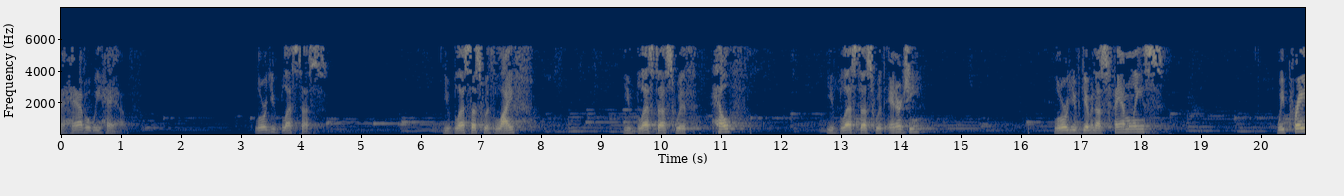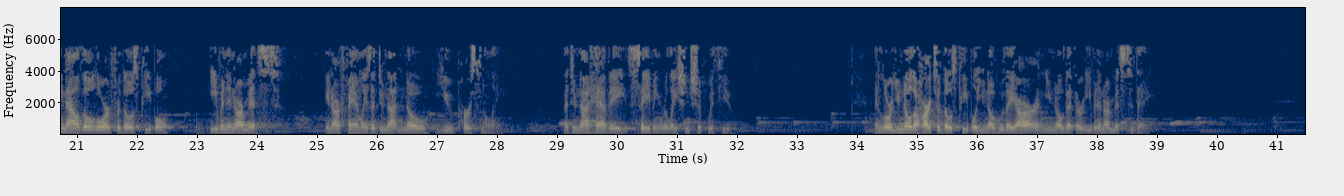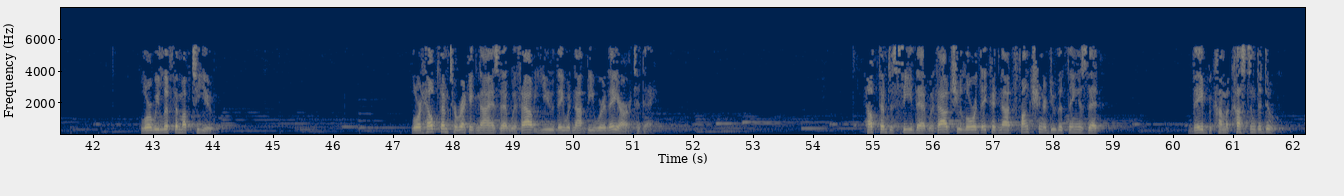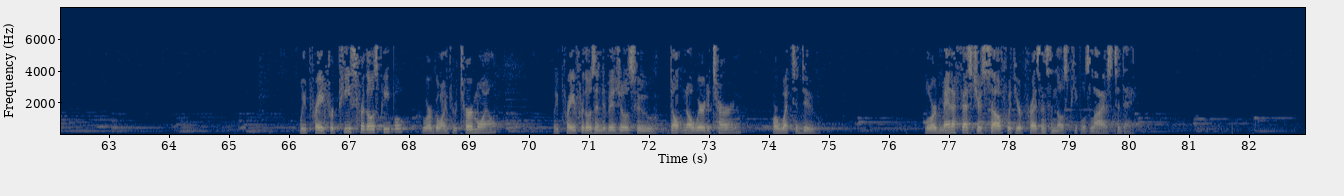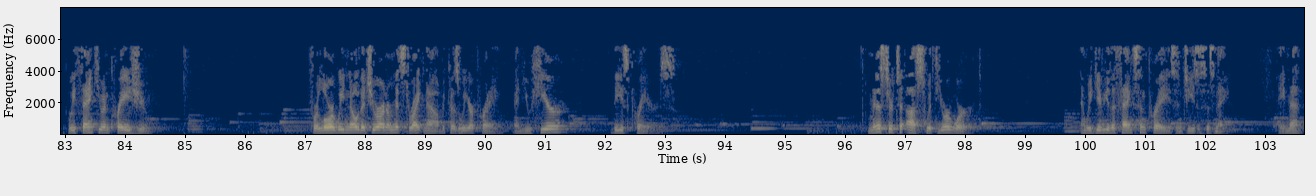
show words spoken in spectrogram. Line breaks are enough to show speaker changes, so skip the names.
to have what we have. Lord, you've blessed us. You've blessed us with life. You've blessed us with health. You've blessed us with energy. Lord, you've given us families. We pray now, though, Lord, for those people, even in our midst, in our families that do not know you personally, that do not have a saving relationship with you. And Lord, you know the hearts of those people, you know who they are, and you know that they're even in our midst today. Lord, we lift them up to you. Lord, help them to recognize that without you, they would not be where they are today. Help them to see that without you, Lord, they could not function or do the things that they've become accustomed to do. We pray for peace for those people who are going through turmoil. We pray for those individuals who don't know where to turn or what to do. Lord, manifest yourself with your presence in those people's lives today. We thank you and praise you. For Lord, we know that you are in our midst right now because we are praying, and you hear these prayers. Minister to us with your word. And we give you the thanks and praise in Jesus' name. Amen.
